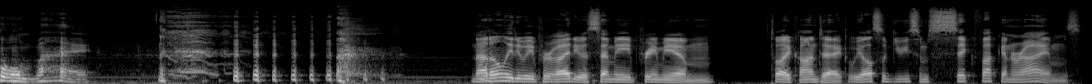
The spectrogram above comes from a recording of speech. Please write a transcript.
Oh my. Not only do we provide you a semi premium toy contact, we also give you some sick fucking rhymes.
